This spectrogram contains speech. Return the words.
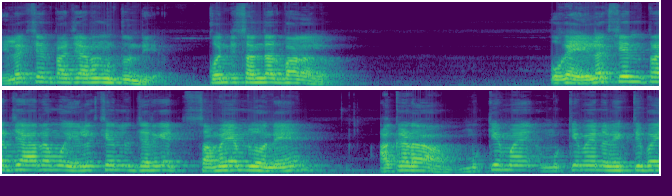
ఎలక్షన్ ప్రచారం ఉంటుంది కొన్ని సందర్భాలలో. ఒక ఎలక్షన్ ప్రచారము ఎలక్షన్లు జరిగే సమయంలోనే అక్కడ ముఖ్యమైన ముఖ్యమైన వ్యక్తిపై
